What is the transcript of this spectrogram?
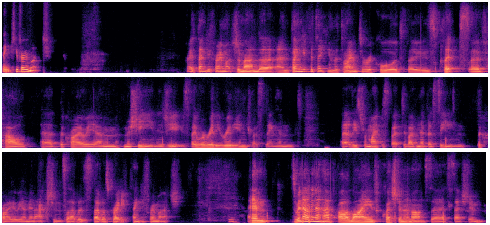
Thank you very much. Great, thank you very much, Amanda. And thank you for taking the time to record those clips of how uh, the cryo-EM machine is used. They were really, really interesting. And at least from my perspective, I've never seen the cryo-EM in action. So that was, that was great. Thank you very much. Um, so we're now going to have our live question and answer session.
